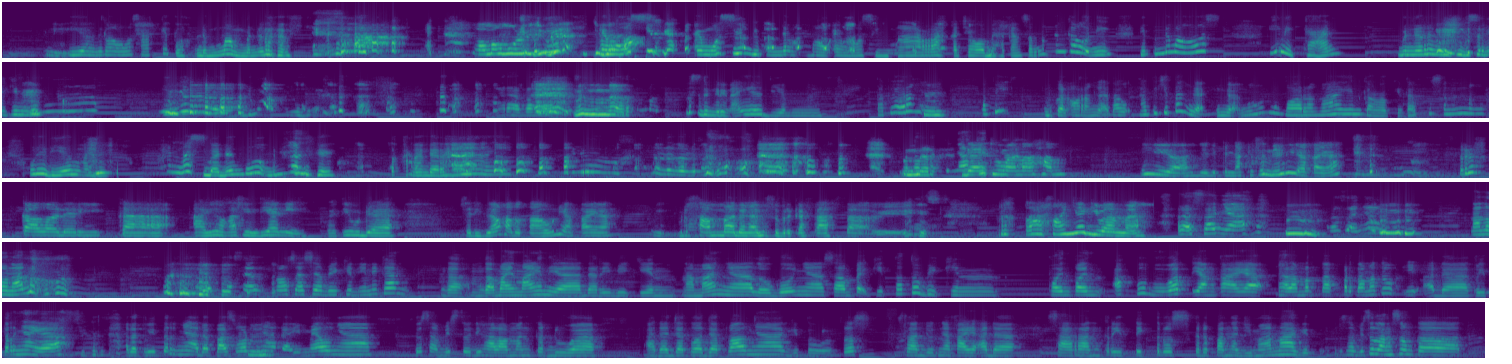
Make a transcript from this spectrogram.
iya nanti lama-lama sakit loh demam beneran. Ngomong mulu juga juga emosi. sakit kan emosi yang dipendam mau emosi marah kecewa bahkan seneng. Kan kalau di dipendam malas ini kan beneran bisa bikin demam. Banget benar. Terus dengerin aja diem. Tapi orang Hmm. Tapi bukan orang nggak tahu. Tapi kita nggak nggak ngomong ke orang lain kalau kita tuh seneng. Udah diem aja. Panas badan tuh beneran deh. Tekanan darah naik. Bener. Nggak cuma nahan. Iya jadi penyakit sendiri ya kak ya. Hmm. terus kalau dari kak Ayu sama kak Cynthia nih berarti udah bisa dibilang satu tahun ya kak ya bersama dengan seberkas rasa. Wih. terus rasanya gimana? Rasanya. Hmm. rasanya nano nano proses prosesnya bikin ini kan nggak nggak main-main ya dari bikin namanya logonya sampai kita tuh bikin poin-poin aku buat yang kayak halaman perta- pertama tuh i- ada twitternya ya. Ada twitternya ada passwordnya ada emailnya. Terus habis itu di halaman kedua ada jadwal-jadwalnya gitu. Terus selanjutnya kayak ada saran kritik terus ke depannya gimana gitu. Terus habis itu langsung ke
